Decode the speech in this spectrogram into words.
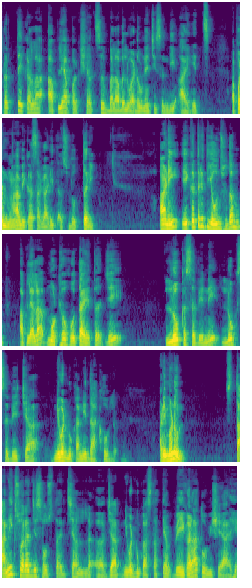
प्रत्येकाला आपल्या पक्षाचं बलाबल वाढवण्याची संधी आहेच. आपण महाविकास आघाडीत असलो तरी. आणि एकत्रित येऊन सुद्धा आपल्याला मोठं होता येतं जे लोकसभेने लोकसभेच्या निवडणुकांनी दाखवलं. आणि म्हणून स्थानिक स्वराज्य संस्थांच्या ल- ज्या निवडणुका असतात त्या वेगळा तो विषय आहे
